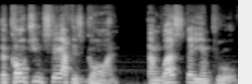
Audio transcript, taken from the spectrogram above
the coaching staff is gone unless they improve.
